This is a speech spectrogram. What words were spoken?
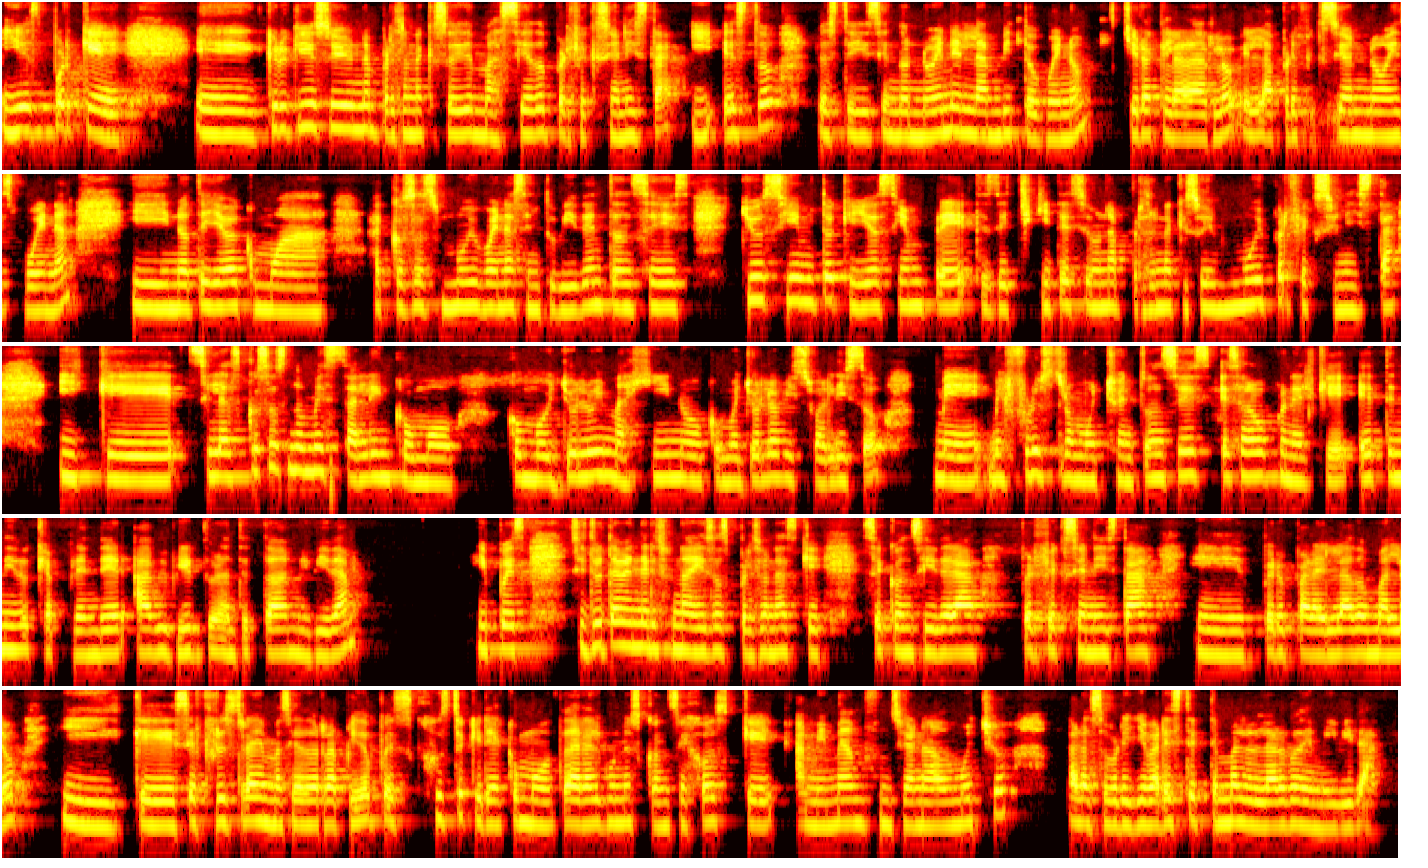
y es porque eh, creo que yo soy una persona que soy demasiado perfeccionista y esto lo estoy diciendo no en el ámbito bueno, quiero aclararlo, la perfección no es buena y no te lleva como a, a cosas muy buenas en tu vida. Entonces yo siento que yo siempre desde chiquita soy una persona que soy muy perfeccionista y que si las cosas no me salen como, como yo lo imagino, como yo lo visualizo, me, me frustro mucho. Entonces es algo con el que he tenido que aprender a vivir durante toda mi vida. Y pues si tú también eres una de esas personas que se considera perfeccionista, eh, pero para el lado malo y que se frustra demasiado rápido, pues justo quería como dar algunos consejos que a mí me han funcionado mucho para sobrellevar este tema a lo largo de mi vida.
